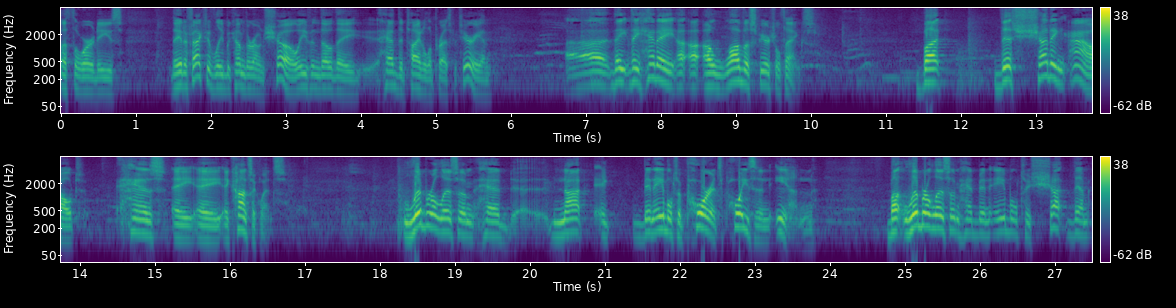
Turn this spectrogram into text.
authorities. They had effectively become their own show, even though they had the title of Presbyterian. Uh, they, they had a, a, a love of spiritual things. But this shutting out has a, a, a consequence. Liberalism had uh, not been able to pour its poison in, but liberalism had been able to shut them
